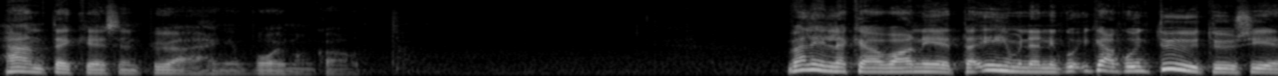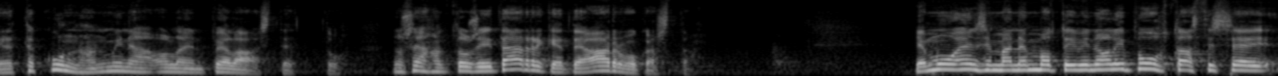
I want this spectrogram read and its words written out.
Hän tekee sen pyhän hengen voiman kautta. Välillä käy vaan niin, että ihminen niin kuin ikään kuin tyytyy siihen, että kunhan minä olen pelastettu. No sehän on tosi tärkeää ja arvokasta. Ja muu ensimmäinen motiivini oli puhtaasti se,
